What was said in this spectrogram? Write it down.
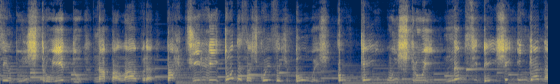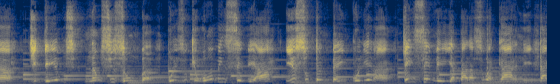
sendo instruído na palavra, partilhe todas as coisas boas com quem o instrui. Não se deixem enganar. De Deus não se zomba, pois o que o homem semear, isso também colherá. Quem semeia para a sua carne, da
